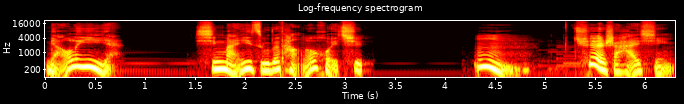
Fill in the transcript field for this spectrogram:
瞄了一眼，心满意足的躺了回去。嗯，确实还行，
